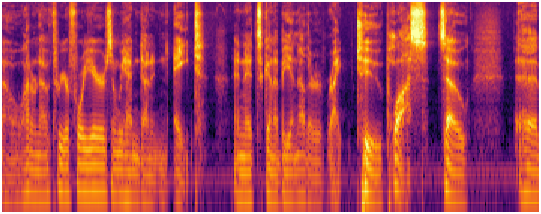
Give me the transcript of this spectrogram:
oh, I don't know, three or four years. And we hadn't done it in eight and it's going to be another right two plus. So uh,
